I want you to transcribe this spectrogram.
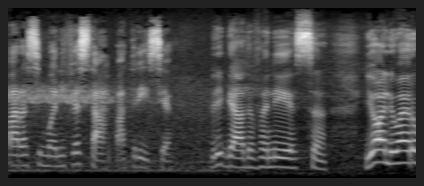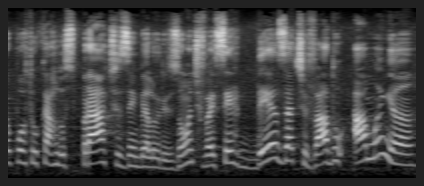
para se manifestar. Patrícia. Obrigada, Vanessa. E olha, o aeroporto Carlos Prates, em Belo Horizonte, vai ser desativado amanhã.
